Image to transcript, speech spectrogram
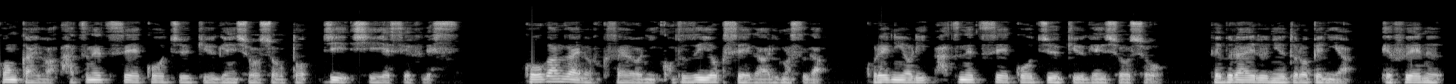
今回は発熱性高中級減少症と GCSF です。抗がん剤の副作用に骨髄抑制がありますが、これにより発熱性高中級減少症、フェブライルニュートロペニア、FN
